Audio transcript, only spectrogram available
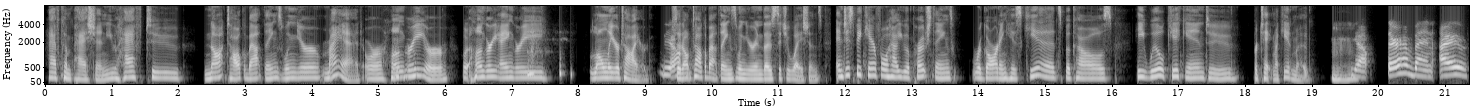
have compassion. You have to not talk about things when you're mad or hungry or what hungry, angry, lonely, or tired. yeah So don't talk about things when you're in those situations. And just be careful how you approach things regarding his kids because he will kick into protect my kid mode. Mhm. Yeah. There have been, I've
